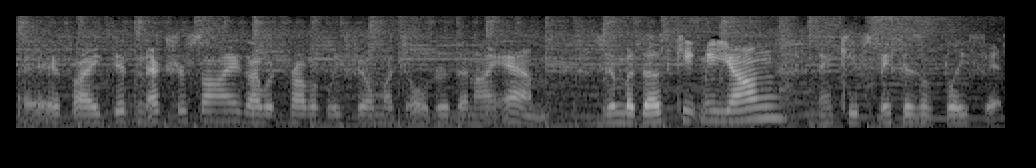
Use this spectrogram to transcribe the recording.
If I didn't exercise, I would probably feel much older than I am. Zumba does keep me young and keeps me physically fit.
